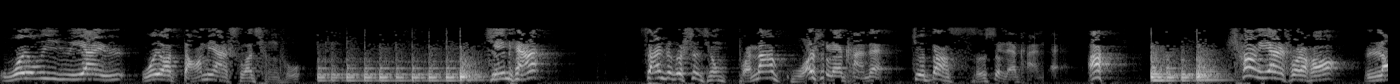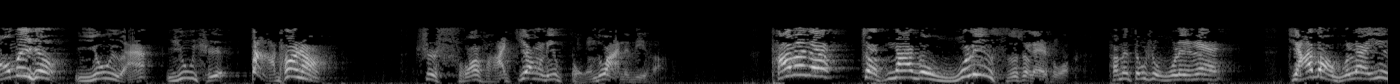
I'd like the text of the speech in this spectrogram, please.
我有一句言语，我要当面说清楚。今天。咱这个事情不拿国事来看待，就当私事来看待啊！常言说得好，老百姓有冤有屈，大堂上是说法讲理公断的地方。他们呢这拿个武林私事来说，他们都是武林人。家道姑、蓝银、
